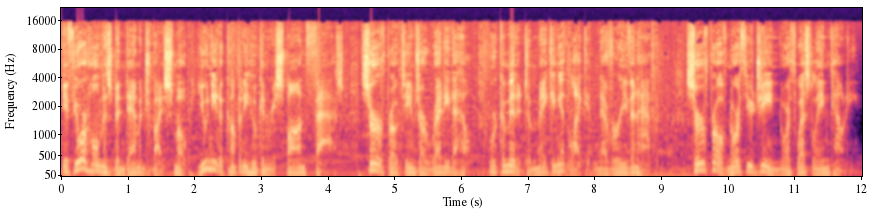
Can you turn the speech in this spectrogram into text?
If your home has been damaged by smoke, you need a company who can respond fast. ServPro teams are ready to help. We're committed to making it like it never even happened. ServPro of North Eugene, Northwest Lane County.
